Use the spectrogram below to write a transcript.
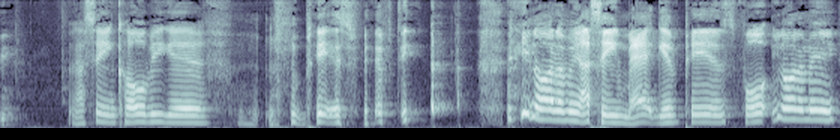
I seen Kobe give Pierce fifty. you know what I mean? I seen Matt give Pierce four. You know what I mean?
